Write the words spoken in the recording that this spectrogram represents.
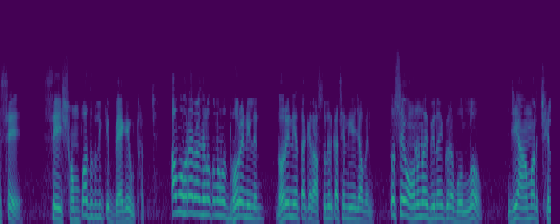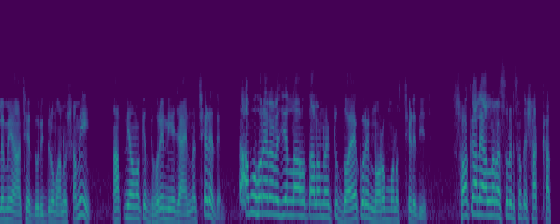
এসে সেই সম্পদগুলিকে ব্যাগে উঠাচ্ছে। আবহরের ধরে নিলেন, ধরে নিয়ে তাকে রাসুলের কাছে নিয়ে যাবেন। তো সে অনুনয় বিনয় করে বলল, যে আমার ছেলে মেয়ে আছে, দরিদ্র মানুষ আমি, আপনি আমাকে ধরে নিয়ে যায়েন না, ছেড়ে দেন। আবু হরেরা রাজি আল্লাহ তালানো একটু দয়া করে নরম মানুষ ছেড়ে দিয়েছে। সকালে আল্লাহ রাসুলের সাথে সাক্ষাৎ।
